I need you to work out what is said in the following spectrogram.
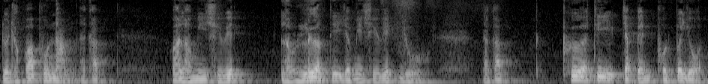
โดยเฉพาะผู้นำนะครับ ว่าเรามีชีวิตเราเลือกที่จะมีชีวิตอยู่นะครับ เพื่อที่จะเป็นผลประโยชน์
